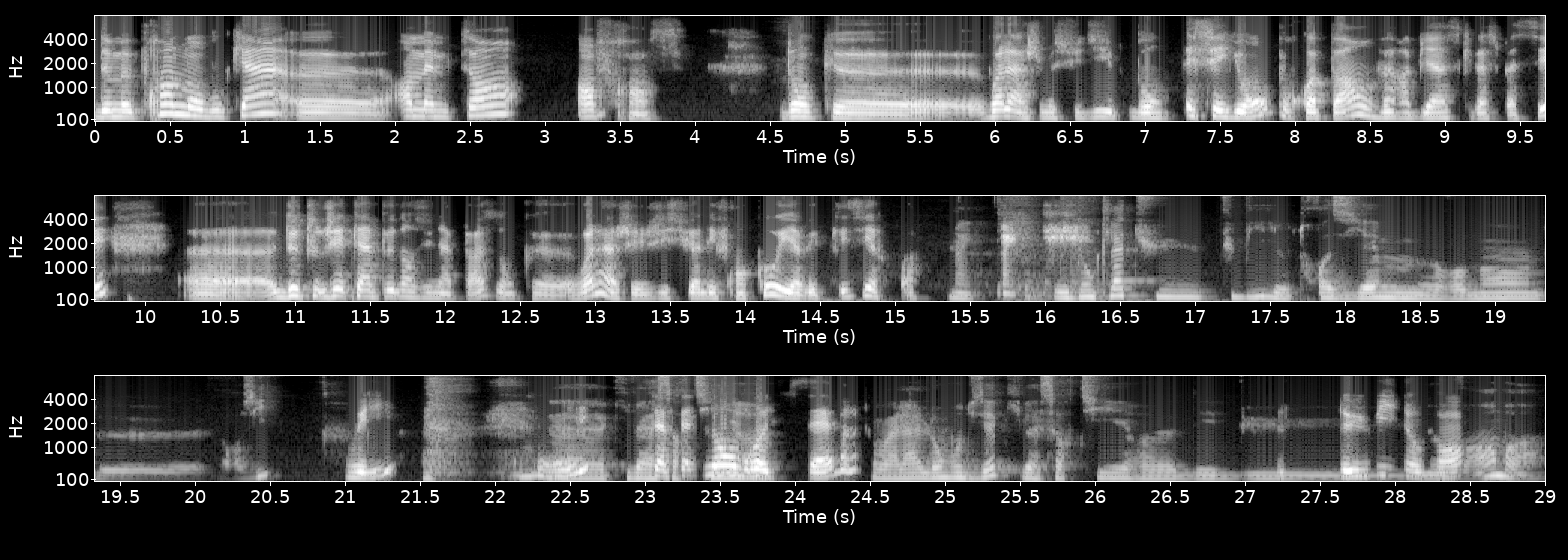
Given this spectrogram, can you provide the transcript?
de me prendre mon bouquin euh, en même temps en France. Donc euh, voilà, je me suis dit bon, essayons, pourquoi pas, on verra bien ce qui va se passer. Euh, de tout, j'étais un peu dans une impasse, donc euh, voilà, j'y suis allé franco et avec plaisir, quoi. Oui. Et donc là, tu publies le troisième roman de Rosie. Oui. oui. qui va ça sortir. L'ombre du zèbre. Voilà, l'ombre du zèbre qui va sortir début de 8 novembre. novembre.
